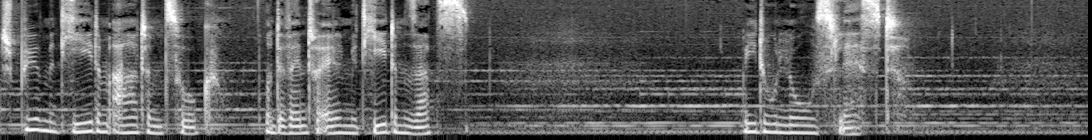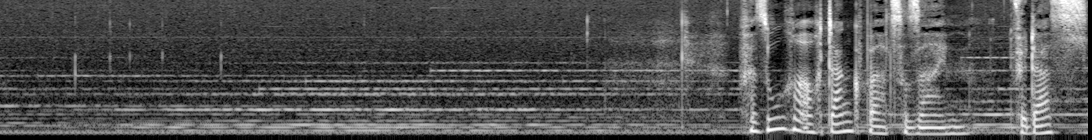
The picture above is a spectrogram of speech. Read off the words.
Spür mit jedem Atemzug und eventuell mit jedem Satz, wie du loslässt. Versuche auch dankbar zu sein für das,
